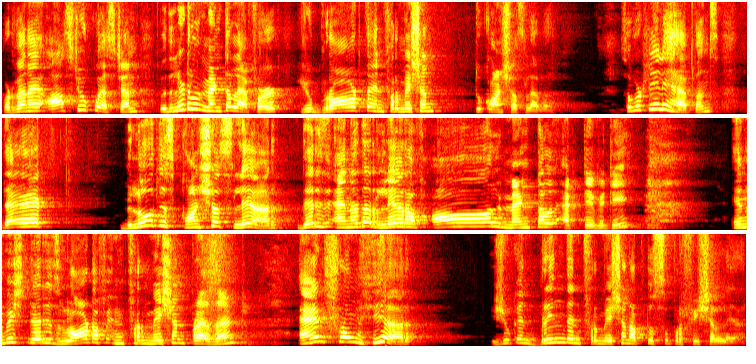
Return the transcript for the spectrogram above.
But when I asked you a question, with a little mental effort, you brought the information to conscious level. So what really happens that below this conscious layer, there is another layer of all mental activity in which there is a lot of information present and from here you can bring the information up to superficial layer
